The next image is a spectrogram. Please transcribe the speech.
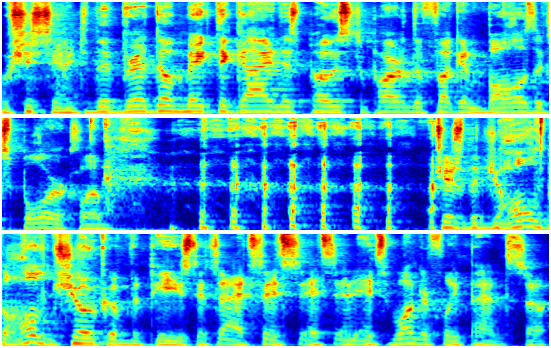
We should send it to the brand. They'll make the guy in this post a part of the fucking Balls Explorer Club. Which is the whole the whole joke of the piece. It's it's it's it's, it's wonderfully penned. So,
